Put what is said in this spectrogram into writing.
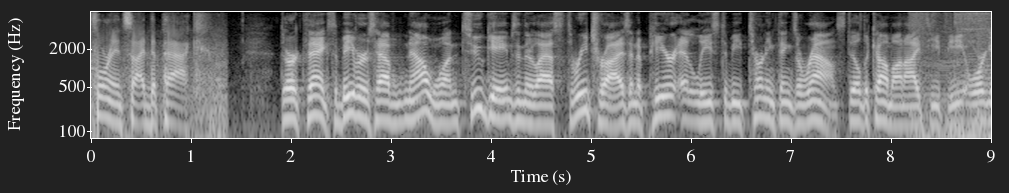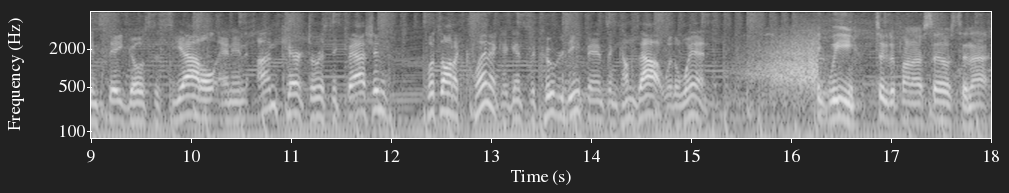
for Inside the Pac. Dirk, thanks. The Beavers have now won two games in their last three tries and appear at least to be turning things around. Still to come on ITP, Oregon State goes to Seattle and in uncharacteristic fashion puts on a clinic against the Cougar defense and comes out with a win. I think we took it upon ourselves to not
